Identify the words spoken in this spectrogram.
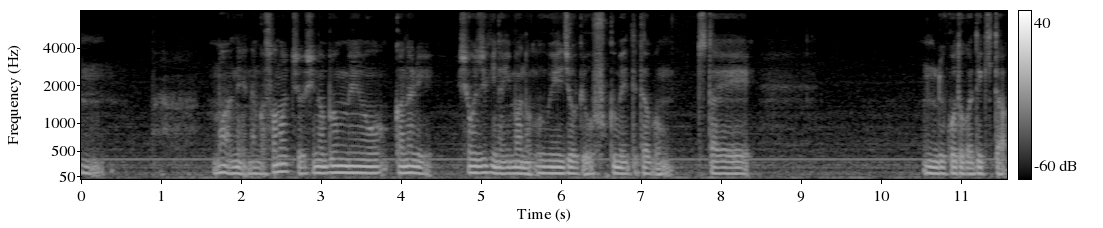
うん。まあねなんかその中止の文明をかなり正直な今の運営状況を含めて多分伝えることができた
